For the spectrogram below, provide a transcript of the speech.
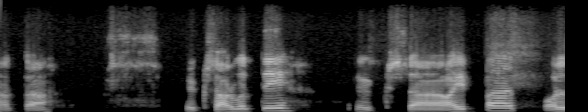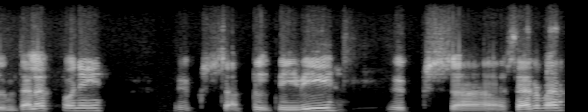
oota, üks arvuti, üks äh, iPad, kolm telefoni, üks Apple TV, üks äh, server,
